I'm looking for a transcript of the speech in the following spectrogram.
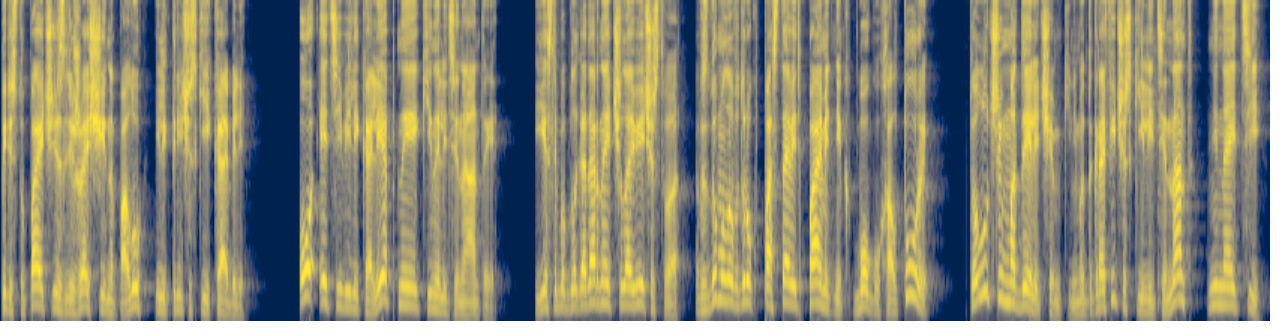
переступая через лежащие на полу электрические кабели. О, эти великолепные кинолейтенанты! Если бы благодарное человечество вздумало вдруг поставить памятник богу халтуры, то лучшей модели, чем кинематографический лейтенант, не найти –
